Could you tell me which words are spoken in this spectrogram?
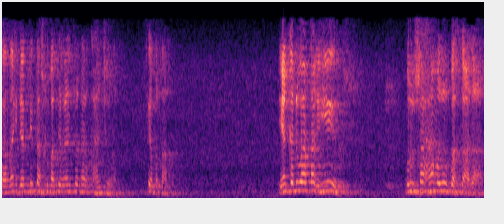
Karena identitas kebatilan itu adalah kehancuran. Itu yang pertama. Yang kedua taghir. Berusaha merubah keadaan.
